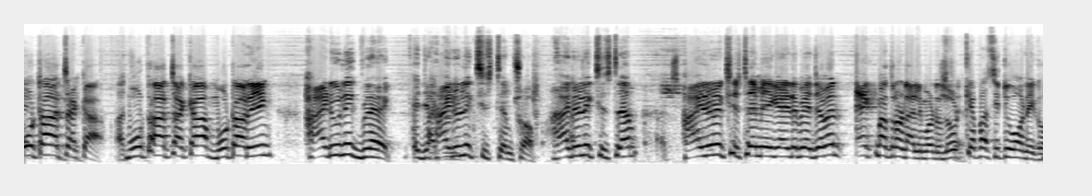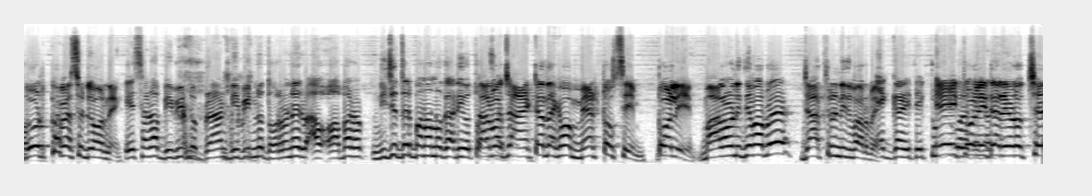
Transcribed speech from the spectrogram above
মোটা চাকা আচ্ছা। মোটা চাকা মোটা রিং হাইড্রোলিক ব্রেক এই যে হাইড্রোলিক সিস্টেম সব হাইড্রোলিক সিস্টেম হাইড্রোলিক সিস্টেম এই গাড়িটা পেয়ে যাবেন একমাত্র ডালি মোটর লোড ক্যাপাসিটিও অনেক। লোড ক্যাপাসিটি অনেক। এছাড়া বিভিন্ন ব্র্যান্ড বিভিন্ন ধরনের আবার নিজেদের বানানো গাড়িও তো তারপর আরেকটা দেখাবো মেট্রো সিম টলি মালও নিতে পারবে যাত্রী নিতে পারবে। এক গাড়িতে একটু এই দেখান। রেট হচ্ছে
